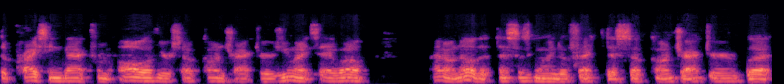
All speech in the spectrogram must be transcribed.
the pricing back from all of your subcontractors. You might say, well, I don't know that this is going to affect this subcontractor, but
